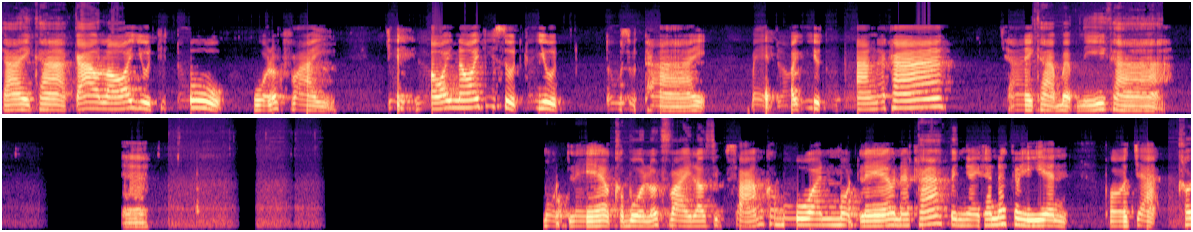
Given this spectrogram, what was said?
ใช่ค่ะ900อยู่ที่ตู้หัวรถไฟ700น้อยที่สุดก็อยู่ตู้สุดท้าย800ก็อยู่ตรงกลางนะคะ ใช่ค่ะแบบนี้ค่ะอะ หมดแล้วขบวนรถไฟเรา 13 ขบวนหมดแล้วนะคะ เป็นไงคะนักเรียน พอจะเข้า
